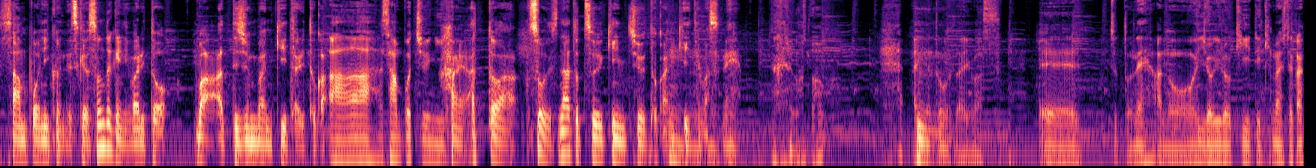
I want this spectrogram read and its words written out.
散歩に行くんですけど、その時に割とわーって順番に聞いたりとか。ああ、散歩中に。はい。あとは、そうですね。あと通勤中とかに聞いてますね。なるほど。ありがとうございます。えーちょっとね、あの、いろいろ聞いてきましたが、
